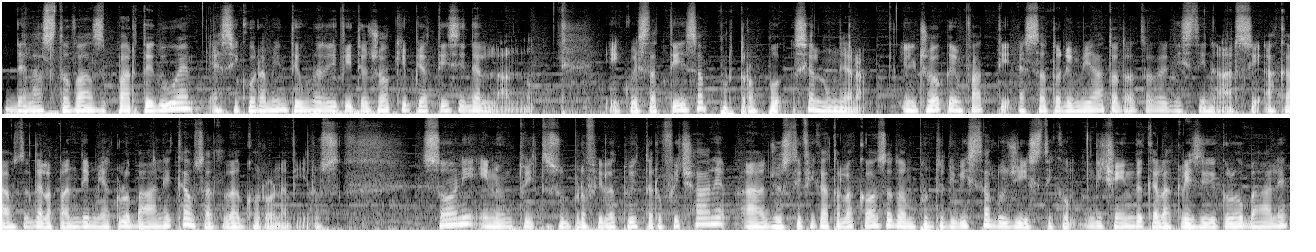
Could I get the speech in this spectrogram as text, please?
The Last of Us Parte 2 è sicuramente uno dei videogiochi più attesi dell'anno e questa attesa purtroppo si allungherà. Il gioco infatti è stato rinviato a data da destinarsi a causa della pandemia globale causata dal coronavirus. Sony, in un tweet sul profilo Twitter ufficiale, ha giustificato la cosa da un punto di vista logistico, dicendo che la crisi globale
